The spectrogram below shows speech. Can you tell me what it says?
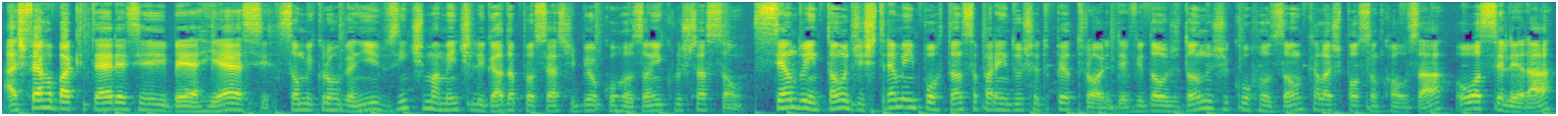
As ferrobactérias e BRS são micro-organismos intimamente ligados a processos de biocorrosão e incrustação, sendo então de extrema importância para a indústria do petróleo, devido aos danos de corrosão que elas possam causar ou acelerar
